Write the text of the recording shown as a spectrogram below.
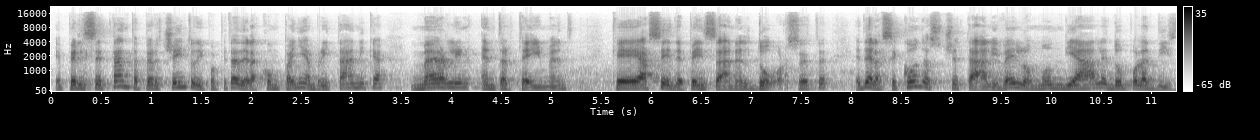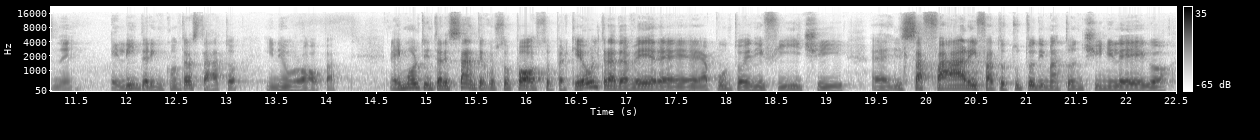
e per il 70% di proprietà della compagnia britannica Merlin Entertainment che ha sede, pensa, nel Dorset ed è la seconda società a livello mondiale dopo la Disney e leader incontrastato in Europa. È molto interessante questo posto perché oltre ad avere appunto edifici, eh, il safari fatto tutto di mattoncini Lego,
